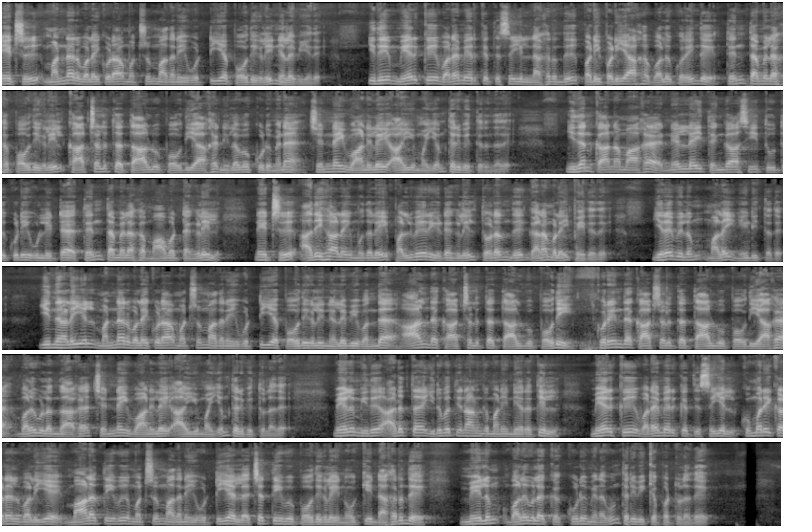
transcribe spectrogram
நேற்று மன்னர் வளைகுடா மற்றும் அதனை ஒட்டிய பகுதிகளில் நிலவியது. இது மேற்கு வடமேற்கு திசையில் நகர்ந்து படிப்படியாக வலு குறைந்து தென் தமிழக பகுதிகளில் காற்றழுத்த தாழ்வு பகுதியாக நிலவக்கூடும் என சென்னை வானிலை ஆய்வு மையம் தெரிவித்திருந்தது. இதன் காரணமாக நெல்லை தென்காசி தூத்துக்குடி உள்ளிட்ட தென் தமிழக மாவட்டங்களில் நேற்று அதிகாலை முதலே பல்வேறு இடங்களில் தொடர்ந்து கனமழை பெய்தது. இரவிலும் மழை நீடித்தது. இந்த நிலையில் மன்னர் வளைகுடா மற்றும் அதனை ஒட்டிய பகுதிகளில் நிலவி வந்த ஆழ்ந்த காற்றழுத்த தாழ்வு பகுதி குறைந்த காற்றழுத்த தாழ்வு பகுதியாக வலுவிழந்ததாக சென்னை வானிலை ஆய்வு மையம் தெரிவித்துள்ளது. மேலும் இது அடுத்த இருபத்தி நான்கு மணி நேரத்தில் மேற்கு வடமேற்கு திசையில் குமரிக்கடல் வழியே மாலத்தீவு மற்றும் அதனை ஒட்டிய லட்சத்தீவு பகுதிகளை நோக்கி நகர்ந்து மேலும் வலுவிழக்கக்கூடும் எனவும் தெரிவிக்கப்பட்டுள்ளது.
